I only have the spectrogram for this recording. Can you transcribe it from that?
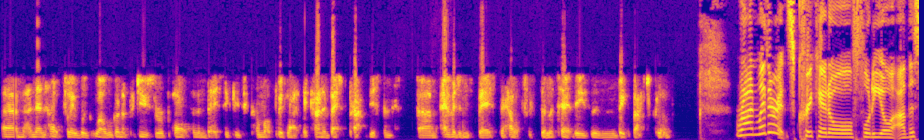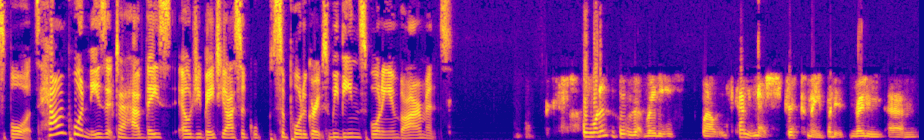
Um, and then hopefully, we're, well, we're going to produce a report for them basically to come up with like the kind of best practice and um, evidence base to help facilitate these in the Big Bash Club. Ryan, whether it's cricket or footy or other sports, how important is it to have these LGBTI su- supporter groups within sporting environments? Well, one of the things that really has, well, it's kind of not struck me, but it's really um,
